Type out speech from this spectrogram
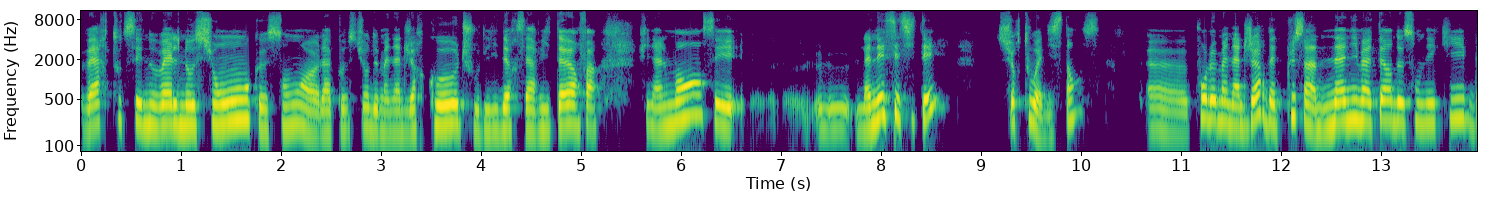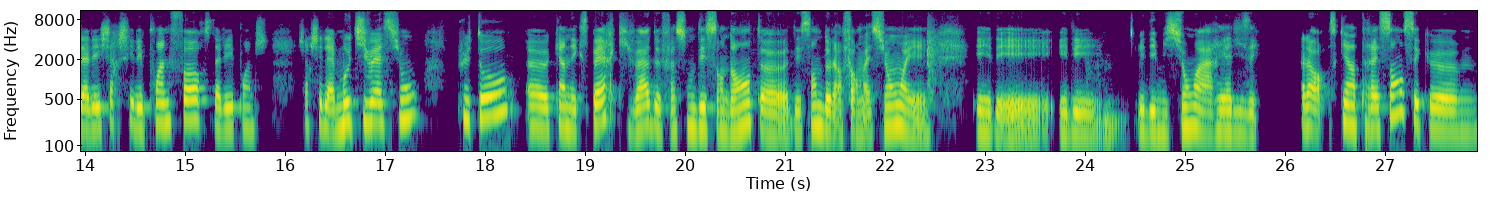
vers toutes ces nouvelles notions que sont euh, la posture de manager coach ou de leader serviteur. Enfin, finalement, c'est la nécessité, surtout à distance, euh, pour le manager d'être plus un animateur de son équipe, d'aller chercher les points de force, d'aller chercher la motivation, plutôt euh, qu'un expert qui va de façon descendante euh, descendre de l'information et des missions à réaliser. Alors, ce qui est intéressant, c'est que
